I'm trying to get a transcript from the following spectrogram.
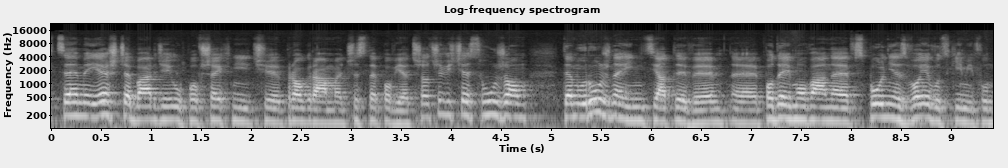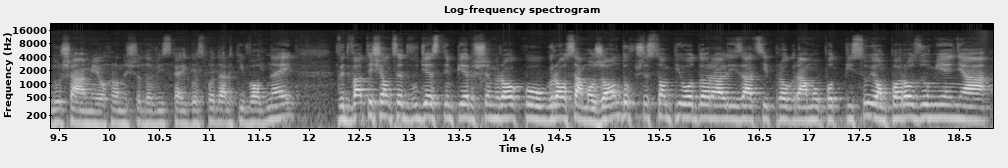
Chcemy jeszcze bardziej upowszechnić e, program Czyste Powietrze. Oczywiście służą temu różne inicjatywy e, podejmowane wspólnie z wojewódzkimi funduszami ochrony środowiska i gospodarki wodnej. W 2021 roku gro samorządów przystąpiło do realizacji programu, podpisują porozumienia,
